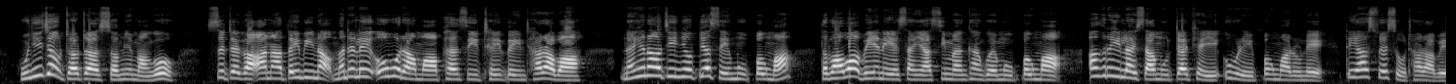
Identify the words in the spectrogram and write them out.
။ဝန်ကြီးချုပ်ဒေါက်တာစောမြင့်မောင်ကိုစစ်တပ်ကအာဏာသိမ်းပြီးနောက်မန္တလေးအိုးဘော်တော်မှာဖမ်းဆီးထိန်းသိမ်းထားတာပါ။နိုင်ငံတော်ကြီးညိုပြက်စေမှုပုံမှ တဘာဝဘေးရနေဆိုင်ရာစီမံခန့်ခွဲမှုပုံမှအဂရိလိုက်စားမှုတိုက်ဖြတ်ရေးဥပဒေပုံမှတို့နဲ့တရားစွဲဆိုထားတာပဲ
